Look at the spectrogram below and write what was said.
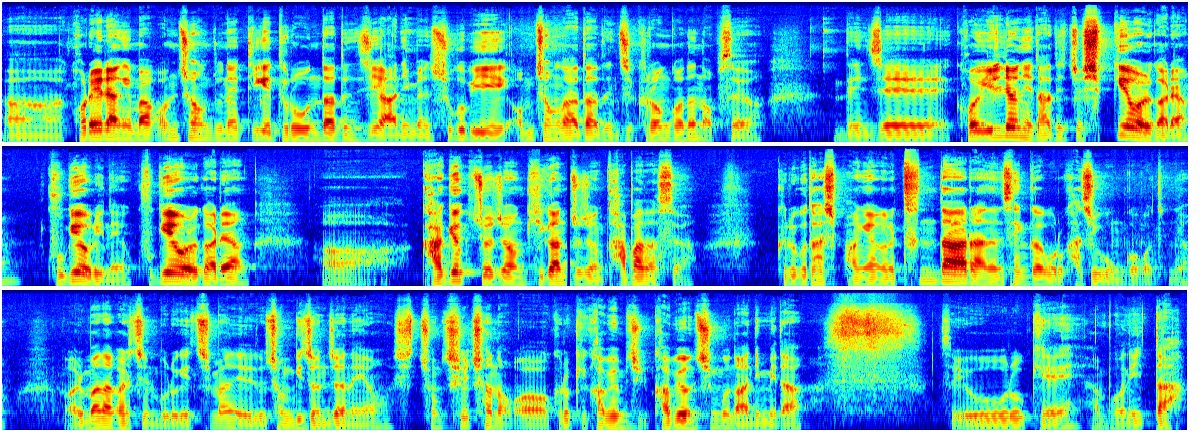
어, 거래량이 막 엄청 눈에 띄게 들어온다든지 아니면 수급이 엄청나다든지 그런 거는 없어요. 근데 이제 거의 1년이 다 됐죠. 10개월 가량, 9개월이네요. 9개월 가량 어, 가격 조정, 기간 조정 다 받았어요. 그리고 다시 방향을 튼다라는 생각으로 가지고 온 거거든요. 얼마나 갈지는 모르겠지만 얘도 전기전자네요. 시총 7천억. 어, 그렇게 가벼운, 치- 가벼운 친구는 아닙니다. 그래서 요렇게 한번 있다.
